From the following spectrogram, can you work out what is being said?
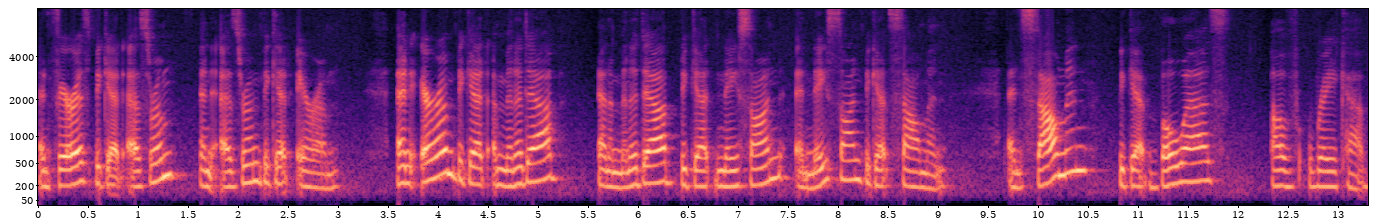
And Phares begat Esrom, and Esrom begat Aram. And Aram begat Amminadab, and Amminadab begat Naasson, and Naasson begat Salmon. And Salmon begat Boaz of Rachab.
